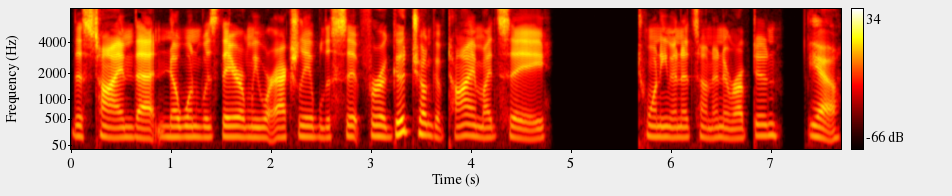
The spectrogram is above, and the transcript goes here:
this time that no one was there and we were actually able to sit for a good chunk of time. I'd say 20 minutes uninterrupted. yeah.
